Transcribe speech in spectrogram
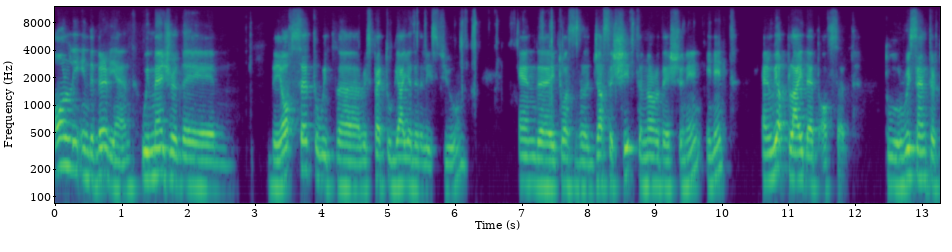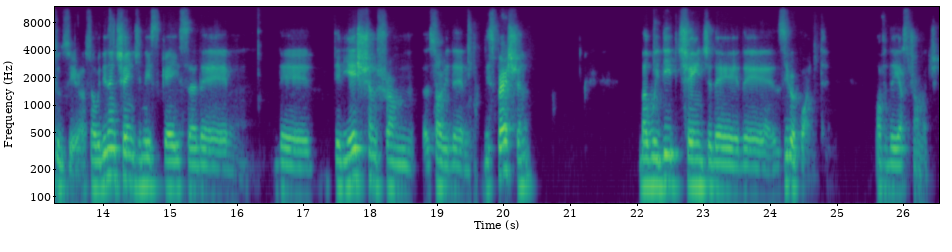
only in the very end, we measure the, the offset with uh, respect to Gaia that is few. And uh, it was uh, just a shift, and no rotation in, in it. And we applied that offset to recenter to zero. So we didn't change in this case the, the deviation from, sorry, the dispersion but we did change the, the zero point of the astrometry.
